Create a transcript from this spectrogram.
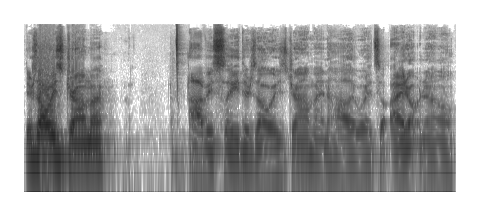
there's always drama. Obviously, there's always drama in Hollywood. So I don't know.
